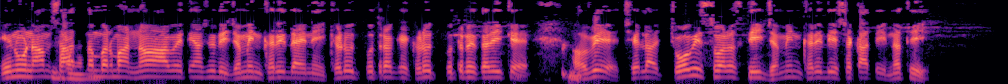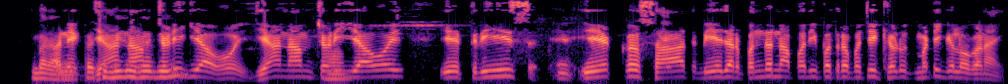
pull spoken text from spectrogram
એનું નામ સાત. નંબરમાં ન આવે ત્યાં સુધી જમીન ખરીદાય નહીં. ખેડૂત પુત્ર કે ખેડૂત પુત્ર તરીકે હવે છેલ્લા ચોવીસ વર્ષથી જમીન ખરીદી શકાતી નથી. અને જ્યાં નામ ચડી ગયા હોય જ્યાં નામ ચડી ગયા હોય એ ત્રીસ એક સાત બે હજાર પંદર ના પરિપત્ર પછી ખેડૂત મટી ગયેલો ગણાય.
